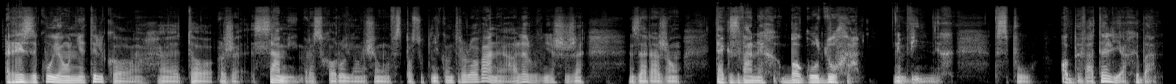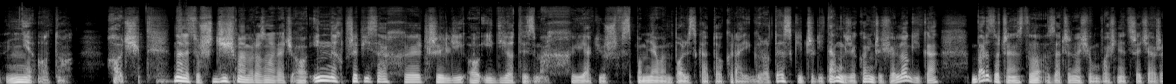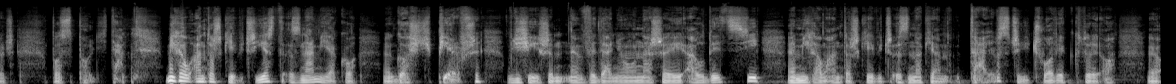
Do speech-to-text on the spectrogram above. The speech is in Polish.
ryzykują nie tylko e, to, że sami rozchorują się w sposób niekontrolowany, ale również, że zarażą tak zwanych Bogu ducha winnych współobywateli, a chyba nie o to chodzi. No ale cóż, dziś mamy rozmawiać o innych przepisach, y, czyli o idiotyzmach. Jak już wspomniałem, Polska to kraj groteski, czyli tam, gdzie kończy się logika, bardzo często zaczyna się właśnie trzecia rzecz pospolita. Michał Antoszkiewicz jest z nami jako gość pierwszy w dzisiejszym wydaniu naszej audycji. Michał Antoszkiewicz z Nokian Tires, czyli człowiek, który o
